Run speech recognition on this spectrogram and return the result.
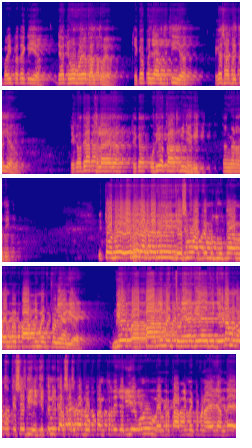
ਬਾਈ, ਪਤਾ ਕੀ ਆ? ਯਾਰ ਜੋ ਹੋਇਆ, ਗਲਤ ਹੋਇਆ। ਠੀਕ ਆ ਪੰਜਾਬ ਦੀ ਧੀ ਆ। ਠੀਕ ਆ, ਸਾਡੀ ਧੀ ਆ ਉਹ। ਠੀਕ ਆ, ਉਹਦੇ ਹੱਥ ਲਾਇਆਗਾ ਠੀਕ ਆ, ਉਹਦੀ ਔਕਾਤ ਵੀ ਨਹੀਂ ਹੈਗੀ ਕੰਗਣਾ ਦੀ। ਤੁਹਾਨੂੰ ਇਹ ਵੀ ਲੱਗਦਾ ਵੀ ਜਿਸ ਨੂੰ ਅੱਜ ਮੌਜੂਦਾ ਮੈਂਬਰ ਪਾਰਲੀਮੈਂਟ ਚੁਣਿਆ ਗਿਆ ਹੈ, ਵੀ ਉਹ ਪਾਰਲੀਮੈਂਟ ਚੁਣਿਆ ਗਿਆ ਹੈ ਵੀ ਜਿਹੜਾ ਮਨੁੱਖ ਕਿਸੇ ਦੀ ਇੱਜ਼ਤ ਨਹੀਂ ਕਰ ਸਕਦਾ ਲੋਕਤੰਤਰ ਦੇ ਜ਼ਰੀਏ, ਉਹਨੂੰ ਮੈਂਬਰ ਪਾਰਲੀਮੈਂਟ ਬਣਾਇਆ ਜਾਂਦਾ ਹੈ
